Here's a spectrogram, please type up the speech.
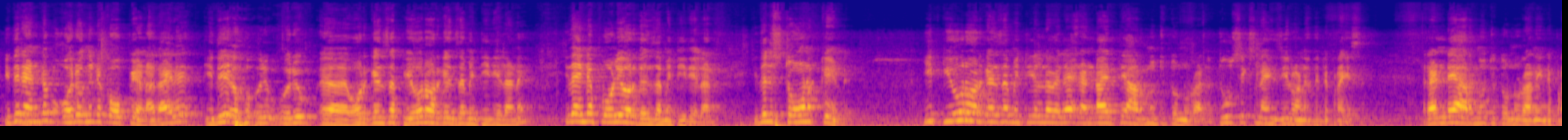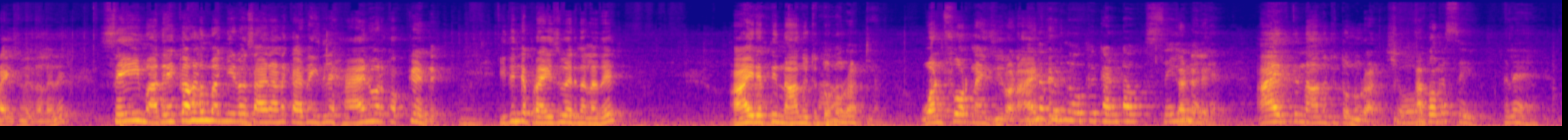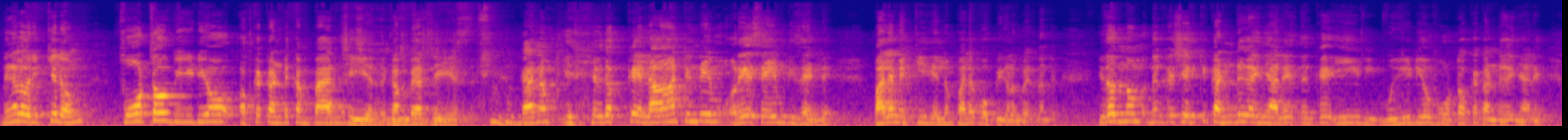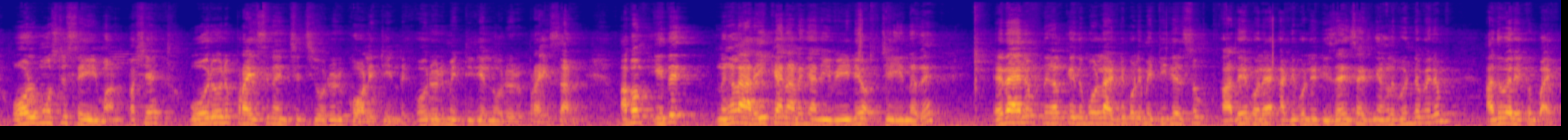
ഇത്. രണ്ടും ഓരോന്നിന്റെ കോപ്പിയാണ് അതായത് ഇത് ഒരു ഒരു ഓർഗൻസ പ്യുവർ ഓർഗൻസ മെറ്റീരിയലാണ് ഇത് അതിന്റെ പോളി ഓർഗൻസ മെറ്റീരിയലാണ് ഇതിൽ സ്റ്റോൺ ഒക്കെ ഉണ്ട്. ഈ പ്യൂർ ഓർഗാനിസ മെറ്റീരിയലിന്റെ വില രണ്ടായിരത്തി അറുന്നൂറ്റി തൊണ്ണൂറാണ്. ടു സിക്സ് നയൻ സീറോ ആണ് ഇതിന്റെ പ്രൈസ് രണ്ട് അറുന്നൂറ്റി തൊണ്ണൂറാണ് ഇതിന്റെ പ്രൈസ് വരുന്നത് സെയിം അതിനേക്കാളും ഭംഗിയുള്ള സാധനമാണ്. കാരണം ഇതിൽ ഹാൻഡ് വർക്ക് ഒക്കെ ഉണ്ട്. ഇതിന്റെ പ്രൈസ് വരുന്നുള്ളത് ആയിരത്തി നാനൂറ്റി തൊണ്ണൂറാണ്. വൺ ഫോർ നയൻ സീറോ ആണ്. ആയിരത്തി നാനൂറ്റി തൊണ്ണൂറാണ്. അപ്പം നിങ്ങൾ ഒരിക്കലും ഫോട്ടോ വീഡിയോ ഒക്കെ കണ്ട് കമ്പയർ ചെയ്യരുത് കമ്പയർ ചെയ്യരുത്. കാരണം ഇതൊക്കെ എല്ലാറ്റിന്റെയും ഒരേ സെയിം ഡിസൈനിൽ പല മെറ്റീരിയലും പല കോപ്പികളും വരുന്നുണ്ട്. ഇതൊന്നും നിങ്ങൾക്ക് ശരിക്കും കണ്ടു കഴിഞ്ഞാൽ നിങ്ങൾക്ക് ഈ വീഡിയോ ഫോട്ടോ ഒക്കെ കണ്ടു കഴിഞ്ഞാൽ ഓൾമോസ്റ്റ് സെയിം ആണ്. പക്ഷേ ഓരോരോ പ്രൈസിനനുസരിച്ച് ഓരോരോ ക്വാളിറ്റി ഉണ്ട്. ഓരോരോ മെറ്റീരിയലിന് ഓരോരോ പ്രൈസാണ് അപ്പം ഇത് നിങ്ങളെ അറിയിക്കാനാണ് ഞാൻ ഈ വീഡിയോ ചെയ്യുന്നത്. ഏതായാലും നിങ്ങൾക്ക് ഇതുപോലുള്ള അടിപൊളി മെറ്റീരിയൽസും അതേപോലെ അടിപൊളി ഡിസൈൻസ് ആയിട്ട് ഞങ്ങൾ വീണ്ടും വരും. அதுவரைக்கும் பாய்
